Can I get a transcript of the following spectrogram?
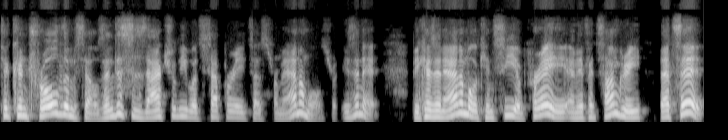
to control themselves. And this is actually what separates us from animals, isn't it? Because an animal can see a prey, and if it's hungry, that's it.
